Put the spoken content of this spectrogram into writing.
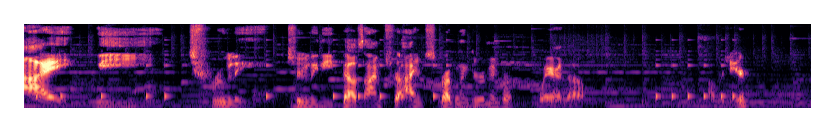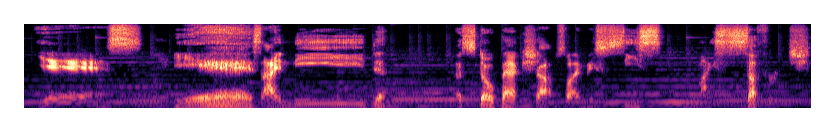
I we truly, truly need pelts. I'm tr- I'm struggling to remember where though. Over here. Yes, yes. I need a Stopack shop so I may cease my suffrage.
